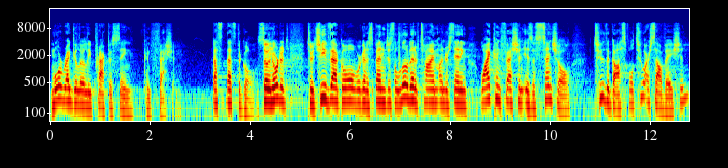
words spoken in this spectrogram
more regularly practicing confession. That's, that's the goal. So, in order to achieve that goal, we're going to spend just a little bit of time understanding why confession is essential to the gospel, to our salvation.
